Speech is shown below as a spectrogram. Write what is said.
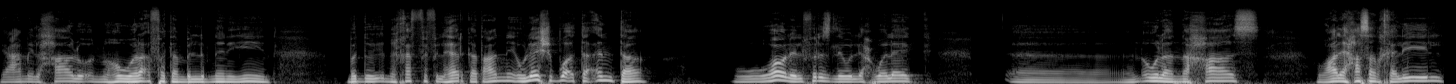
يعمل حاله إنه هو رأفة باللبنانيين بده يخفف الهيركت عني. وليش بوقتها أنت وهول الفرزلي واللي حواليك آه نقولها النحاس وعلي حسن خليل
